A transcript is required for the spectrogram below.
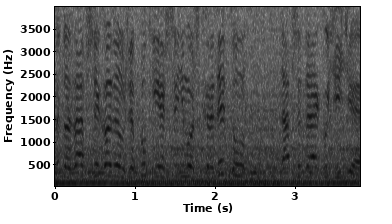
No to zawsze godą, że póki jeszcze nie masz kredytu, zawsze to jakoś idzie.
